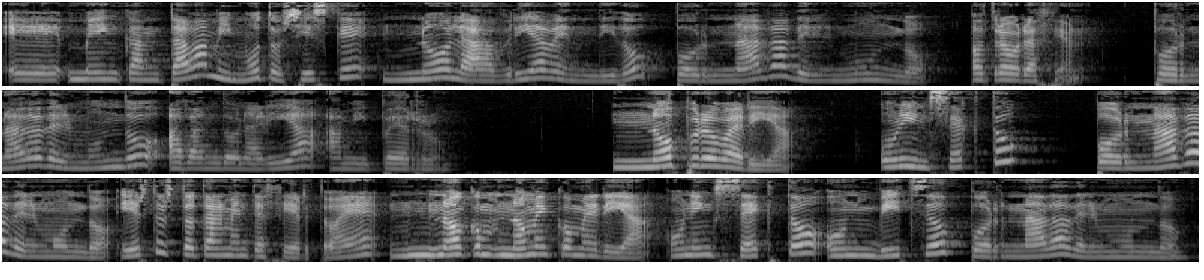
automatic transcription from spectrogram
Eh, me encantaba mi moto, si es que no la habría vendido por nada del mundo. Otra oración. Por nada del mundo abandonaría a mi perro. No probaría un insecto por nada del mundo. Y esto es totalmente cierto, ¿eh? No, no me comería un insecto, un bicho por nada del mundo.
